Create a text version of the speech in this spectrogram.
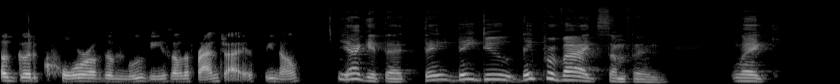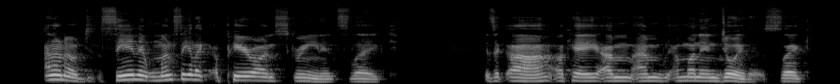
a good core of the movies of the franchise. You know. Yeah, I get that. They they do they provide something. Like I don't know, seeing it once they like appear on screen, it's like it's like ah okay, I'm I'm I'm gonna enjoy this. Like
